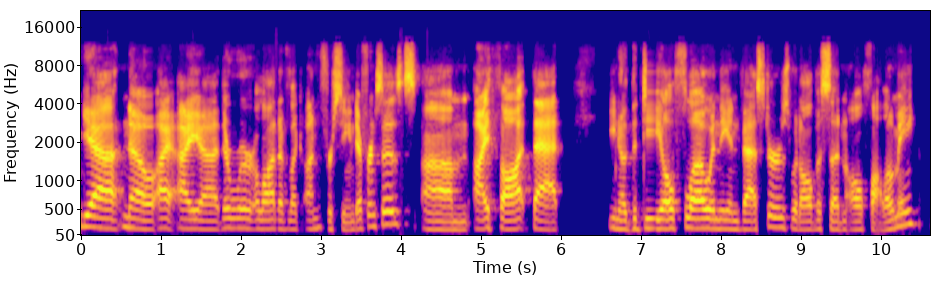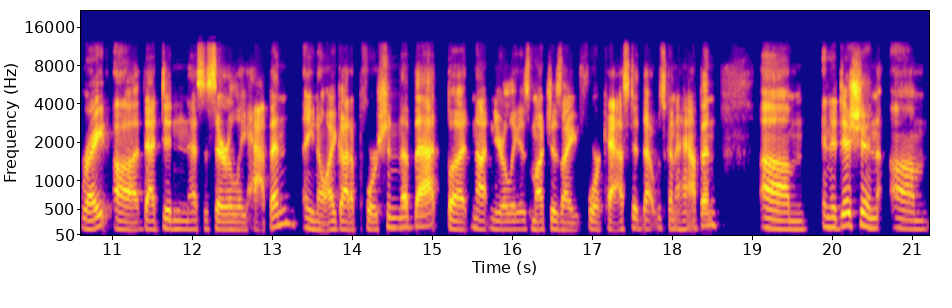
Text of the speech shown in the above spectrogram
Yeah, no, I, I, uh, there were a lot of like unforeseen differences. Um, I thought that you know the deal flow and the investors would all of a sudden all follow me right? Uh, that didn't necessarily happen. You know i got a portion of that but not nearly as much as i forecasted that was going to happen. Um, in addition um,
